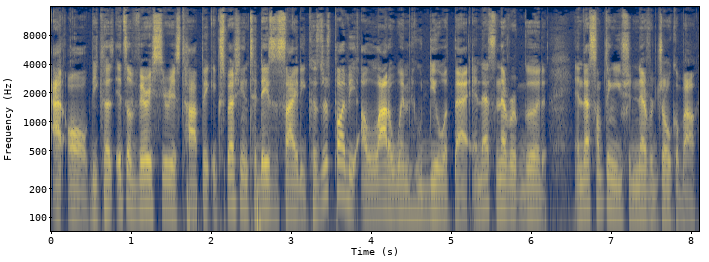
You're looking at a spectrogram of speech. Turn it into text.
at all because it's a very serious topic, especially in today's society. Because there's probably a lot of women who deal with that, and that's never good. And that's something you should never joke about.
